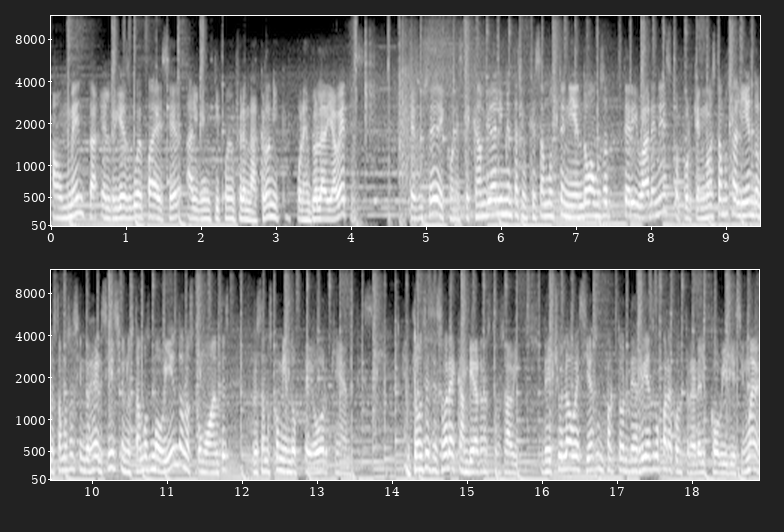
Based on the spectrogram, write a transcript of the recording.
aumenta el riesgo de padecer algún tipo de enfermedad crónica, por ejemplo la diabetes. ¿Qué sucede? Con este cambio de alimentación que estamos teniendo vamos a derivar en esto, porque no estamos saliendo, no estamos haciendo ejercicio, no estamos moviéndonos como antes, pero estamos comiendo peor que antes. Entonces es hora de cambiar nuestros hábitos. De hecho, la obesidad es un factor de riesgo para contraer el COVID-19.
